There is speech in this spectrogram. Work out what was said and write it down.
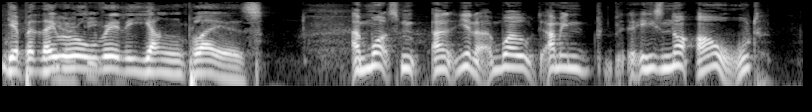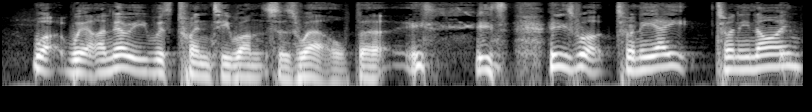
Yeah, but they You were know, all the- really young players. And what's uh, you know? Well, I mean, he's not old. Well, well, I know he was 20 once as well, but he's, he's, he's what, 28, 29?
